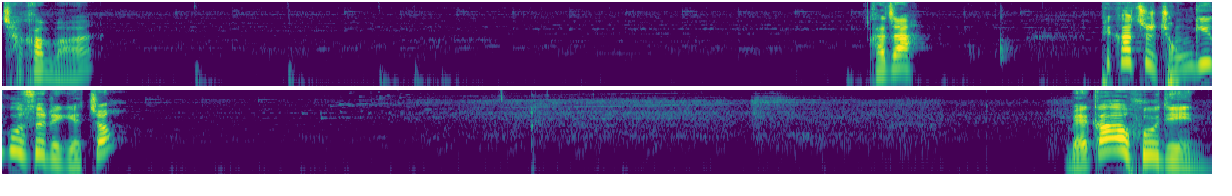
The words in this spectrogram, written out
잠깐만. 가자. 피카츄 전기 구슬이겠죠? 메가 후딘.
